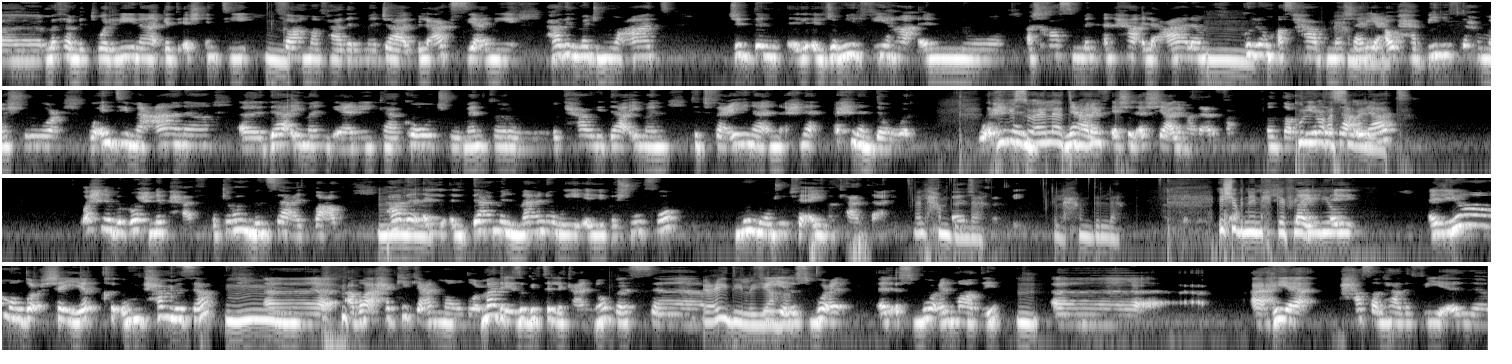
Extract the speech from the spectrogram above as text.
آه، مثلا بتورينا قد إيش أنت نعم. فاهمة في هذا المجال بالعكس يعني هذه المجموعات جدا الجميل فيها إنه أشخاص من أنحاء العالم مم. كلهم أصحاب مشاريع أو حابين يفتحوا مشروع وانت معانا آه، دائما يعني ككوتش ومنتور وبتحاولي دائما تدفعينا انه إحنا إحنا ندور. وإحنا السؤالات نعرف إيش الأشياء اللي ما نعرفها. بالضبط. على تساؤلات السؤالات. وإحنا بنروح نبحث وكمان بنساعد بعض. مم. هذا ال- الدعم المعنوي اللي بشوفه مو موجود في أي مكان ثاني الحمد لله. الحمد لله إيش بدنا نحكي فيه طيب اليوم؟ ال- اليوم موضوع شيق ومتحمسة مم. آه، أبغى أحكيك عن موضوع ما أدري إذا قلت لك عنه بس آه، عيدي لي في الأسبوع الأسبوع الماضي مم. آه، هي حصل هذا في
